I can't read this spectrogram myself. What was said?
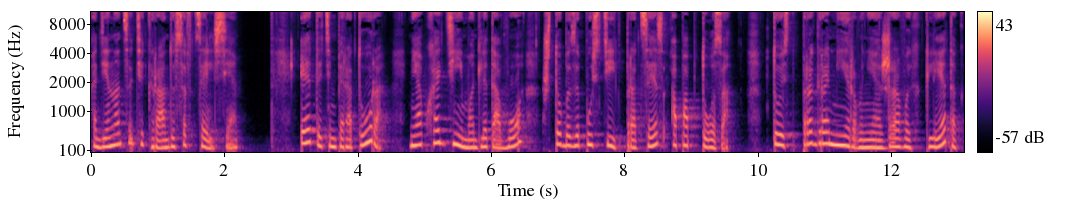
11 градусов Цельсия. Эта температура необходима для того, чтобы запустить процесс апоптоза – то есть программирование жировых клеток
